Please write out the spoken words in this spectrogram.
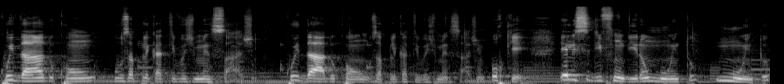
cuidado com os aplicativos de mensagem. Cuidado com os aplicativos de mensagem. Por quê? Eles se difundiram muito, muito,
